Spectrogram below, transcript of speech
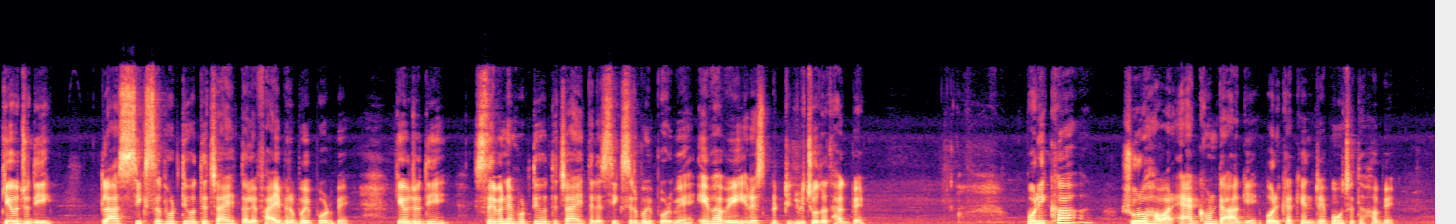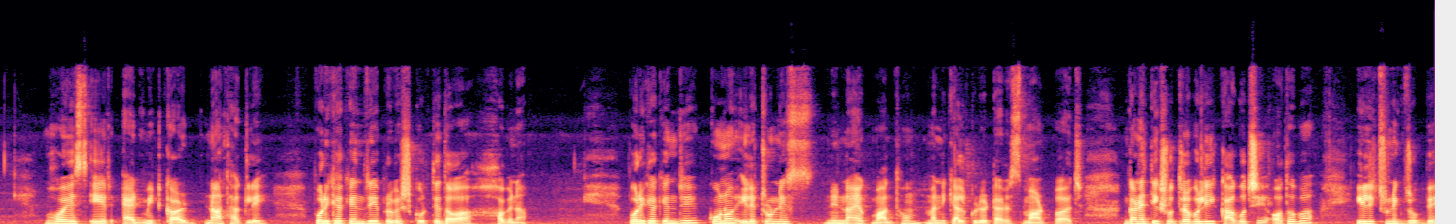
কেউ যদি ক্লাস সিক্সে ভর্তি হতে চায়, তাহলে ফাইভের বই পড়বে। কেউ যদি সেভেনে ভর্তি হতে চায়, তাহলে সিক্সের বই পড়বে। এভাবেই রেসপেক্টিভলি চলতে থাকবে। পরীক্ষা শুরু হওয়ার এক ঘণ্টা আগে পরীক্ষা কেন্দ্রে পৌঁছাতে হবে। ভয়েস এর অ্যাডমিট কার্ড না থাকলে পরীক্ষা কেন্দ্রে প্রবেশ করতে দেওয়া হবে না। পরীক্ষা কেন্দ্রে কোনো ইলেকট্রনিক্স নির্ণায়ক মাধ্যম মানে ক্যালকুলেটর স্মার্ট ওয়াচ গাণিতিক সূত্রাবলী, কাগজে অথবা ইলেকট্রনিক দ্রব্যে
